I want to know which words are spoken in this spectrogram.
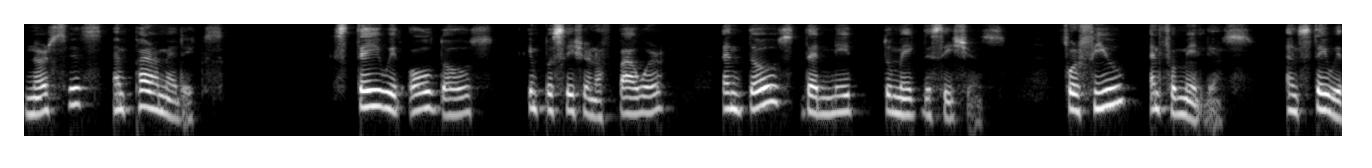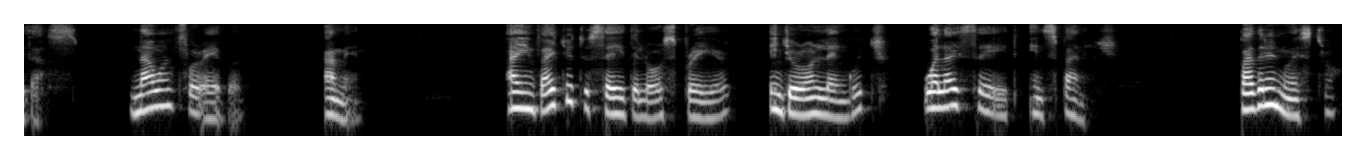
nurses, and paramedics. Stay with all those in position of power and those that need to make decisions, for few and for millions, and stay with us, now and forever. Amen. I invite you to say the Lord's Prayer in your own language while I say it in Spanish. Padre nuestro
